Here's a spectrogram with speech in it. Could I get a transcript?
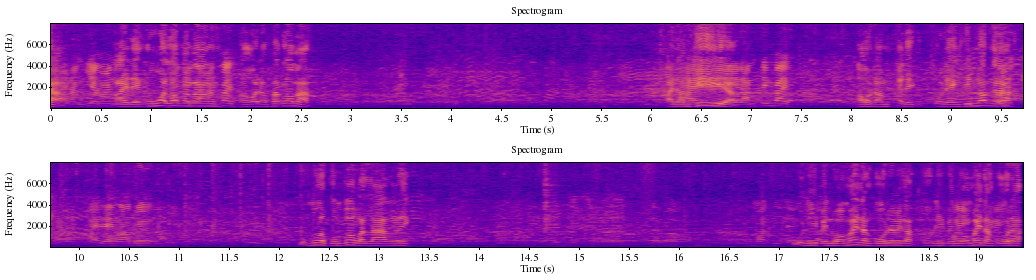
อะไอ้ดำขี้มั้งไอ้แดงหัวล้อไปบ้างเอาไอ้ดำพักล้อมาไอ้อ้ดำขี้อะไดำติ้มไปเอ้าดำไอ้เด็กตัวแดงทีมรอบนะไอ้แดงว่าเพื่อผมว่ากลุ่มก็กันลาเลยกูนี่เป็นหัวไม้ดังกูได้ไหมครับกูนี่เป็นหัวไม้ดังกูนะ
